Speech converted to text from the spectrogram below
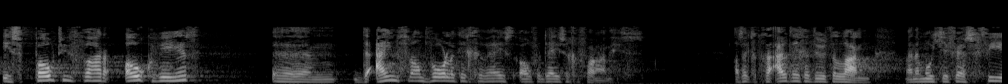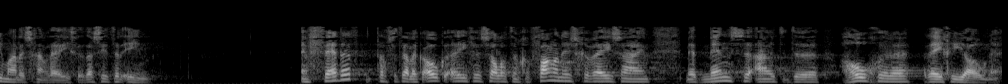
is Potifar ook weer uh, de eindverantwoordelijke geweest over deze gevangenis. Als ik het ga uitleggen duurt te lang. Maar dan moet je vers 4 maar eens gaan lezen. Daar zit erin. En verder, dat vertel ik ook even, zal het een gevangenis geweest zijn met mensen uit de hogere regionen.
